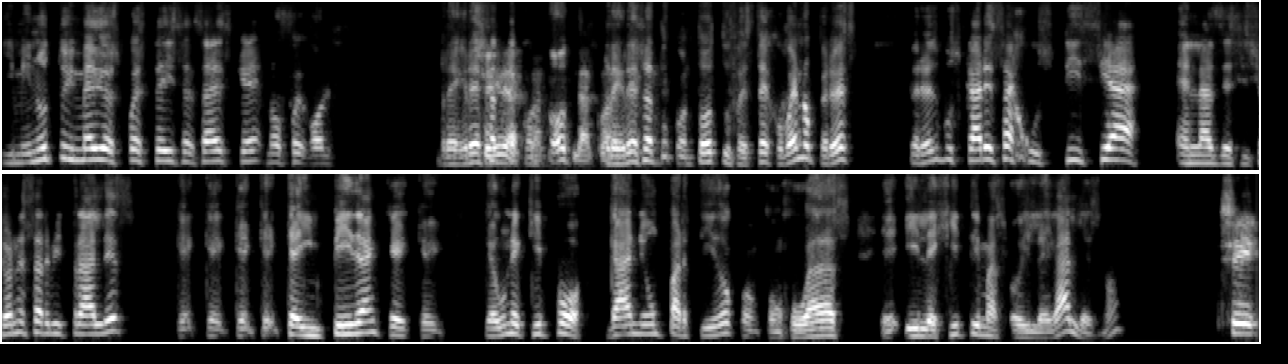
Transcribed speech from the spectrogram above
y minuto y medio después te dicen, ¿sabes qué? No fue gol regrésate, con todo, regrésate con todo tu festejo. Bueno, pero es, pero es buscar esa justicia en las decisiones arbitrales que, que, que, que impidan que, un equipo gane un partido con, con jugadas eh, ilegítimas o ilegales, ¿no? Sí,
